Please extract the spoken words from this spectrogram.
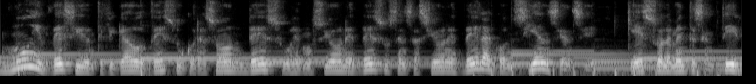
muy desidentificado de su corazón, de sus emociones, de sus sensaciones, de la conciencia en sí, que es solamente sentir,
